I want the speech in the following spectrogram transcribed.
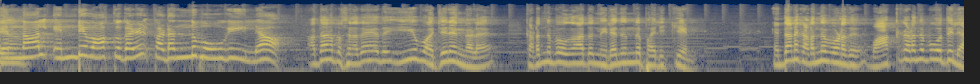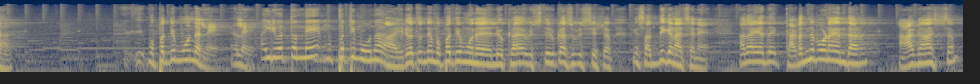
എന്നാൽ എന്റെ വാക്കുകൾ കടന്നു പോവുകയില്ല അതാണ് പ്രശ്നം. അതായത് ഈ വചനങ്ങളെ കടന്നു പോകാതെ നിലനിന്ന് ഫലിക്കുകയാണ് എന്താണ് കടന്നു പോണത് വാക്ക് കടന്നു പോകത്തില്ല മുപ്പത്തിമൂന്നല്ലേ? അല്ലേ? ഇരുപത്തൊന്ന് മുപ്പത്തിമൂന്ന്. ആ ഇരുപത്തൊന്ന് മുപ്പത്തി മൂന്ന് ലുക്ക വിശുദ്ധ ലുക്ക സുവിശേഷം. നീ ശ്രദ്ധിക്കണം അച്ഛനെ. അതായത് കടന്നു പോണത് എന്താണ്? ആകാശം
